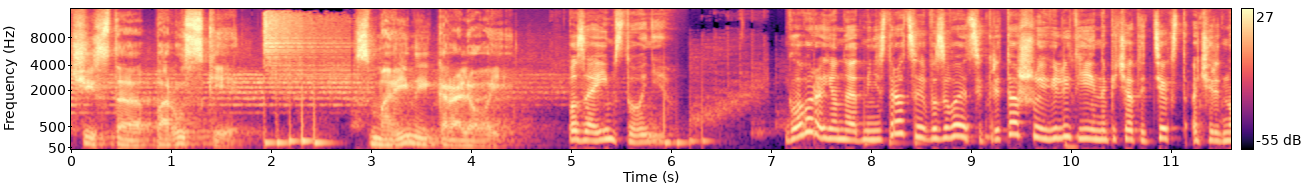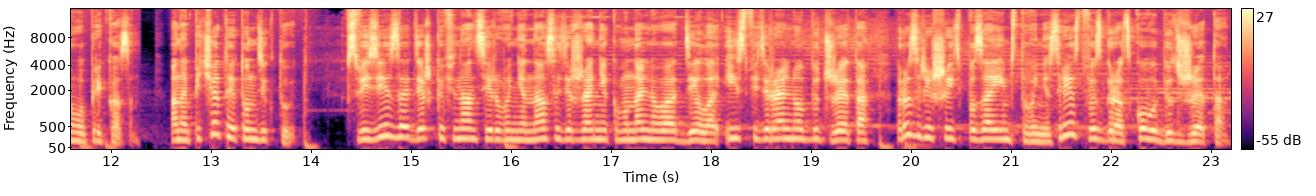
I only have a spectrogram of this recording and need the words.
Чисто по-русски С Мариной Королевой Позаимствование Глава районной администрации вызывает секретаршу и велит ей напечатать текст очередного приказа. Она печатает, он диктует. В связи с задержкой финансирования на содержание коммунального отдела из федерального бюджета разрешить позаимствование средств из городского бюджета.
